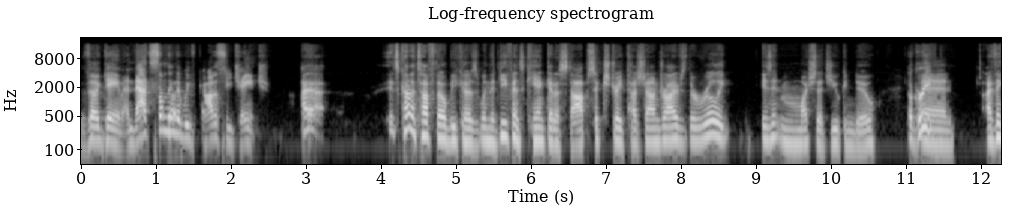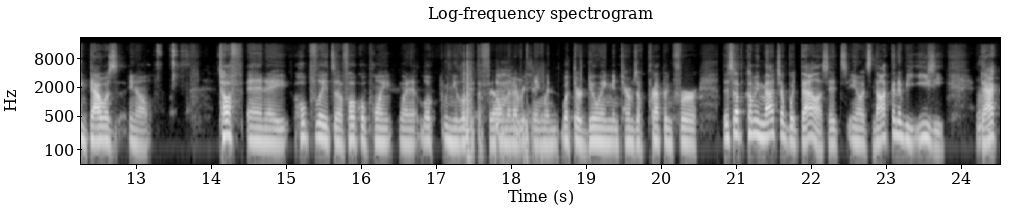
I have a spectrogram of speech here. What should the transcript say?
the game. And that's something that we've got to see change. I it's kind of tough though because when the defense can't get a stop, six straight touchdown drives, there really isn't much that you can do. Agreed. And I think that was, you know, tough and a hopefully it's a focal point when it look when you look at the film and mm-hmm. everything when what they're doing in terms of prepping for this upcoming matchup with Dallas. It's you know, it's not going to be easy. Mm-mm. Dak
